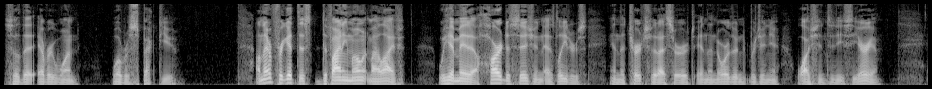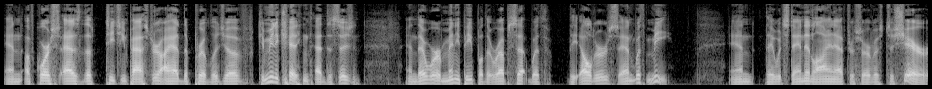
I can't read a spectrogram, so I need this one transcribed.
so that everyone will respect you. I'll never forget this defining moment in my life. We had made a hard decision as leaders in the church that I served in the Northern Virginia, Washington, D.C. area. And of course, as the teaching pastor, I had the privilege of communicating that decision. And there were many people that were upset with the elders and with me. And they would stand in line after service to share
